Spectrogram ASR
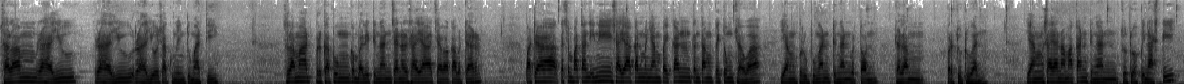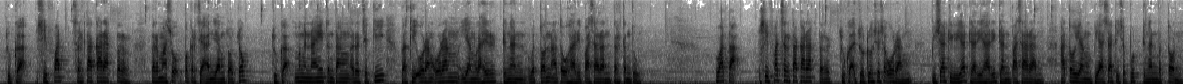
Salam Rahayu, Rahayu, Rahayu Sagunging Dumadi. Selamat bergabung kembali dengan channel saya Jawa Kawedar. Pada kesempatan ini saya akan menyampaikan tentang petung Jawa yang berhubungan dengan weton dalam perjodohan. Yang saya namakan dengan jodoh pinasti, juga sifat serta karakter, termasuk pekerjaan yang cocok juga mengenai tentang rezeki bagi orang-orang yang lahir dengan weton atau hari pasaran tertentu. Watak, sifat serta karakter juga jodoh seseorang bisa dilihat dari hari dan pasaran atau yang biasa disebut dengan weton.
